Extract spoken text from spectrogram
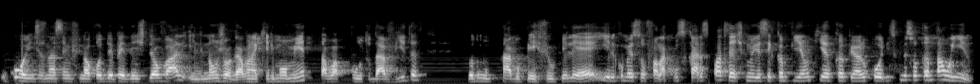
o Corinthians na semifinal contra o Independente Del Vale. Ele não jogava naquele momento, estava puto da vida. Todo mundo sabe o perfil que ele é, e ele começou a falar com os caras que o Atlético não ia ser campeão, que o campeão era o Corinthians, começou a cantar o hino.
